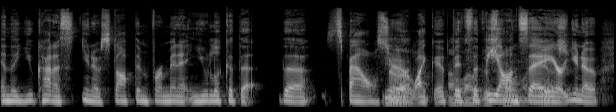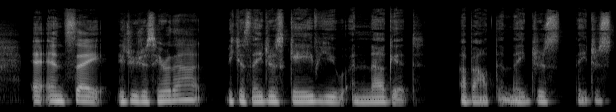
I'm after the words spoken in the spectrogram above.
and then you kind of you know stop them for a minute and you look at the the spouse Yeah, or like if I it's the moment, fiance or you know and, and say did you just hear that? Because they just gave you a nugget about them. They just they just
